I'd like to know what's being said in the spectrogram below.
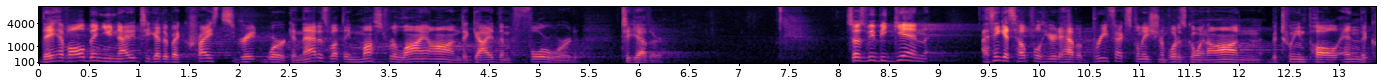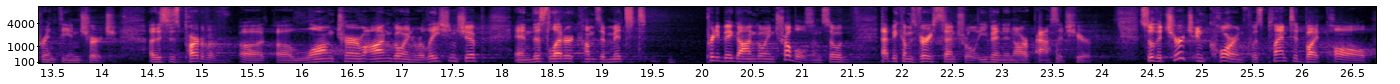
They have all been united together by Christ's great work, and that is what they must rely on to guide them forward together. So, as we begin, I think it's helpful here to have a brief explanation of what is going on between Paul and the Corinthian church. Uh, this is part of a, a, a long term, ongoing relationship, and this letter comes amidst pretty big ongoing troubles, and so that becomes very central even in our passage here. So the church in Corinth was planted by Paul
